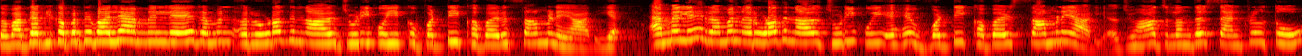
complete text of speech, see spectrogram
ਤਾਂ ਵਾਧੇ ਅਗਲੀ ਖਬਰ ਦੇ ਵੱਲ ਐਮਐਲਏ ਰਮਨ ਅਰੋੜਾ ਦੇ ਨਾਲ ਜੁੜੀ ਹੋਈ ਇੱਕ ਵੱਡੀ ਖਬਰ ਸਾਹਮਣੇ ਆ ਰਹੀ ਹੈ। ਐਮਐਲਏ ਰਮਨ ਅਰੋੜਾ ਦੇ ਨਾਲ ਜੁੜੀ ਹੋਈ ਇਹ ਵੱਡੀ ਖਬਰ ਸਾਹਮਣੇ ਆ ਰਹੀ ਹੈ। ਜੀ ਜਲੰਧਰ ਸੈਂਟਰਲ ਤੋਂ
